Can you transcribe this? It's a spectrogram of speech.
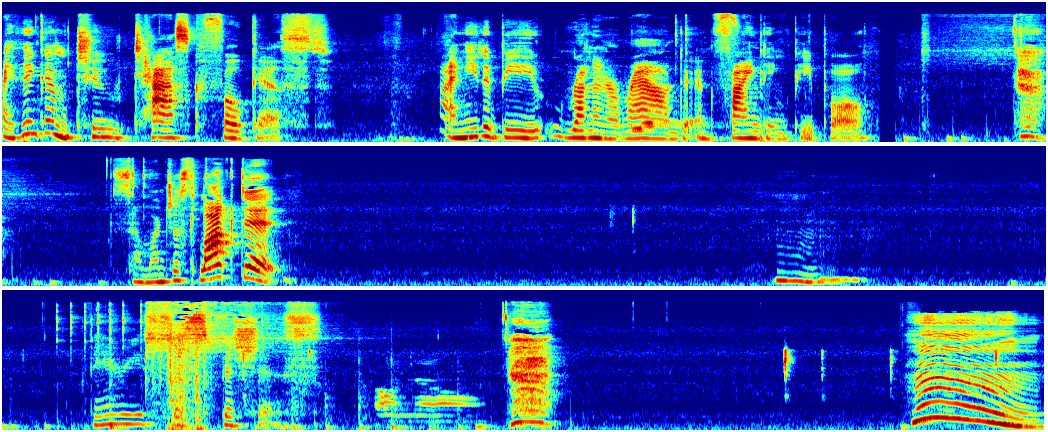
I think I'm too task focused. I need to be running around and finding people. Someone just locked it. Hmm. Very suspicious. Oh no. Hmm.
